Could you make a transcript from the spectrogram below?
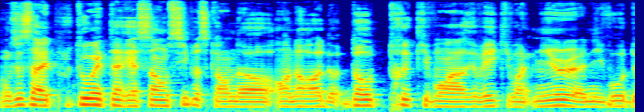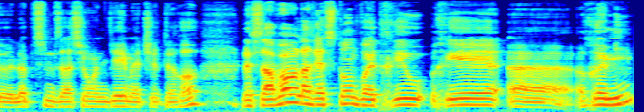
Donc ça, ça va être plutôt intéressant aussi parce qu'on on aura d'autres trucs qui vont arriver qui vont être mieux au niveau de l'optimisation in-game, etc. Le serveur, la redstone va être remis.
